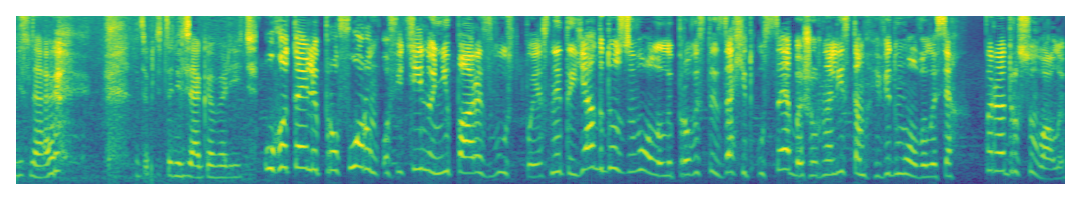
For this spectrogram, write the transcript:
Не знаю. где-то нельзя говорить. У готелі «Профорум» офіційно ні пари з вуст. Пояснити, як дозволили провести захід у себе, журналістам відмовилися Переадресували.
